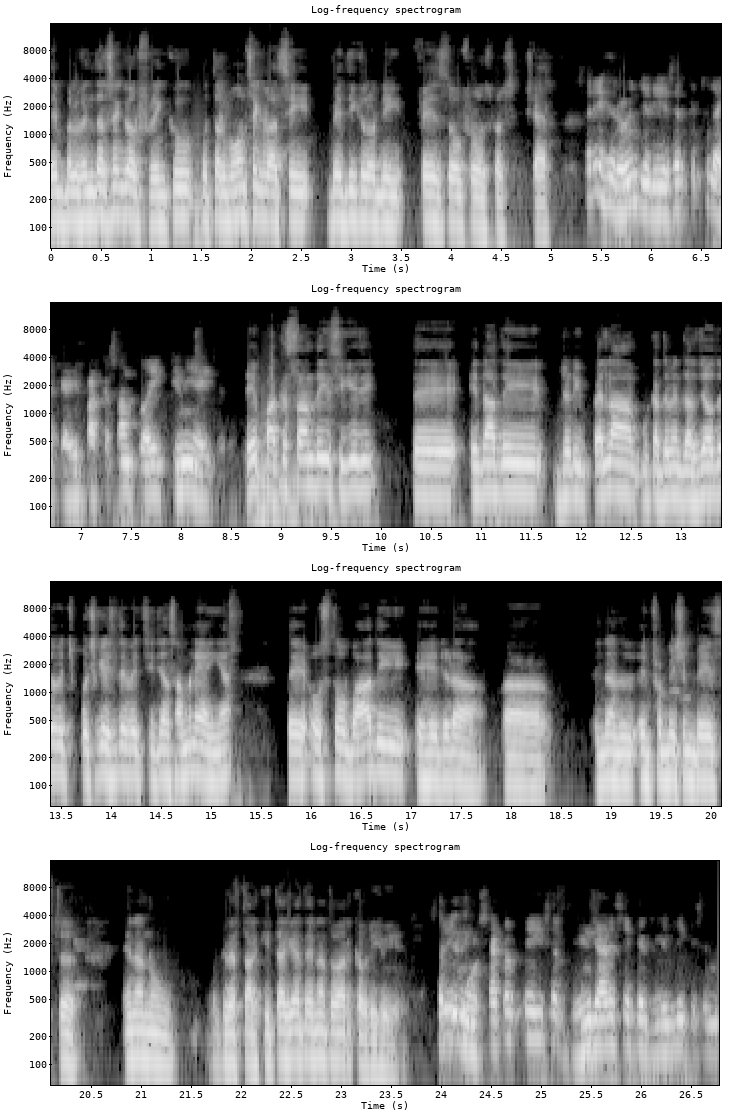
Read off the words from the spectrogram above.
ਤੇ ਬਲਵਿੰਦਰ ਸਿੰਘ ਉਰਫ ਰਿੰਕੂ ਪੁੱਤਰ ਮੋਹਨ ਸਿੰਘ ਵਾਸੀ ਬੇਦੀ ਕਲੋਨੀ ਫੇਜ਼ 2 ਫਿਰੋਜ਼ਪੁਰ ਸ਼ਹਿਰ। ਸਰ ਇਹ ਹੀਰੋਇਨ ਜਿਹੜੀ ਹੈ ਸਰ ਕਿੱਥੋਂ ਲੈ ਕੇ ਆਈ? ਪਾਕਿਸਤਾਨ ਤੋਂ ਆਈ ਕਿਵੇਂ ਆਈ ਸਰ? ਇਹ ਪਾਕਿਸਤਾਨ ਦੀ ਸੀਗੀ ਜੀ ਤੇ ਇਹਨਾਂ ਦੀ ਜਿਹੜੀ ਪਹਿਲਾਂ ਮੁਕੱਦਮੇ ਦਰਜ ਆ ਉਹਦੇ ਵਿੱਚ ਪੁੱਛਗਿੱਛ ਦੇ ਵਿੱਚ ਚੀਜ਼ਾਂ ਸਾਹਮਣੇ ਆਈਆਂ ਤੇ ਉਸ ਤੋਂ ਬਾਅਦ ਹੀ ਇਹ ਜਿਹੜਾ ਇਹਨਾਂ ਨੂੰ ਇਨਫੋਰਮੇਸ਼ਨ ਬੇਸਡ ਇਹਨਾਂ ਨੂੰ ਗ੍ਰਿਫਤਾਰ ਕੀਤਾ ਗਿਆ ਤੇ ਇਹਨਾਂ ਤੋਂ ਰਿਕਵਰੀ ਹੋਈ ਹੈ। ਸਰ ਇਹ ਮੋਟਰਸਾਈਕਲ ਤੇ ਹੀ ਸਰ ਦੇਣ ਜਾ ਰਹੇ ਸੀ ਕਿ ਡਿਲੀਵਰੀ ਕਿਸੇ ਨੂੰ?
